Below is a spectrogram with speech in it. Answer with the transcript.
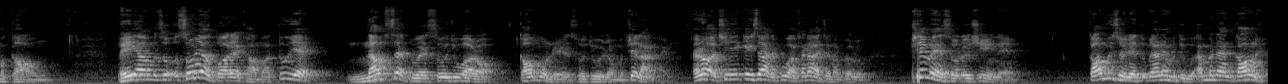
မကောင်းဘယ်ရမဆိုအစွန်းရောက်သွားတဲ့အခါမှာသူ့ရဲ့နောက်ဆက်တွဲဆိုးကျိုးကတော့ကောင်းမွန်နေတဲ့ဆိုးကျိုးကြောင့်မဖြစ်လာနိုင်ဘူးအဲ့တော့အခြေကိစ္စတခုကခဏကျွန်တော်ပြောလို့ဖြစ်မယ်ဆိုလို့ရှိရင်လည်း ကောင်းပြီဆိုရင်လည်းသူများနဲ့မတူဘူးအမတန်ကောင်းတယ်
